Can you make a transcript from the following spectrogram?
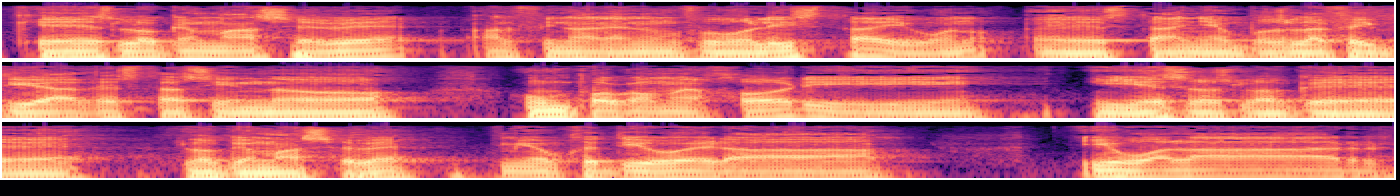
que es lo que más se ve al final en un futbolista, y bueno, este año pues la efectividad está siendo un poco mejor y, y eso es lo que, lo que más se ve. Mi objetivo era igualar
